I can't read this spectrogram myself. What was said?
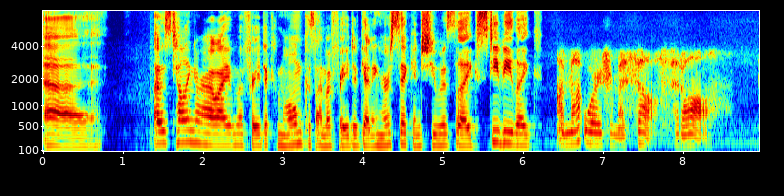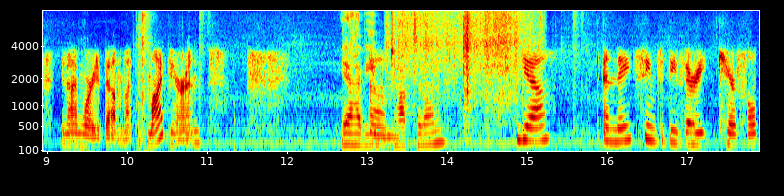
uh, I was telling her how I'm afraid to come home because I'm afraid of getting her sick. And she was like, Stevie, like, I'm not worried for myself at all. You know, I'm worried about my my parents. yeah, have you Um, talked to them? Yeah. And they seem to be very careful.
